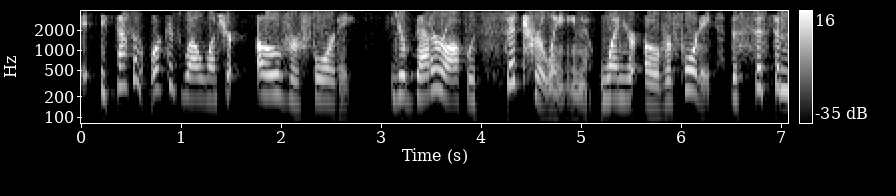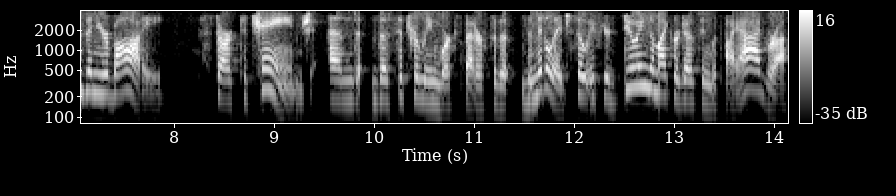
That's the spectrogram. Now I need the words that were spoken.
It, doesn't work as well once you're over 40 you're better off with citrulline when you're over 40. The systems in your body start to change and the citrulline works better for the, the middle age. So if you're doing the microdosing with Viagra,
